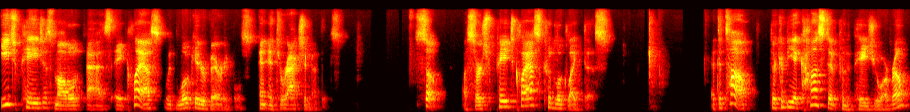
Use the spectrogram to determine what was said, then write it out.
each page is modeled as a class with locator variables and interaction methods. So a search page class could look like this. At the top, there could be a constant for the page URL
